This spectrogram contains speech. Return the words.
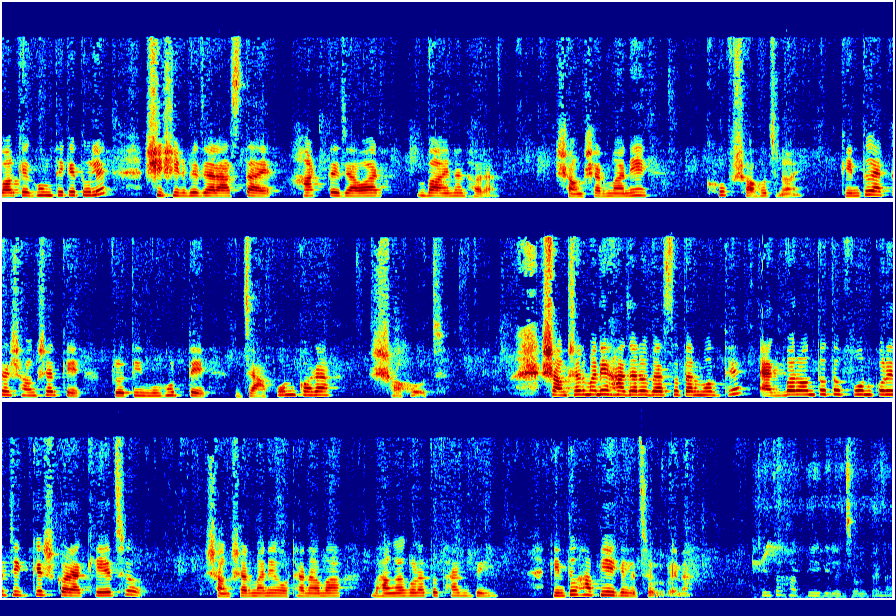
বরকে ঘুম থেকে তুলে শিশির ভেজা রাস্তায় হাঁটতে যাওয়ার বায়না ধরা। সংসার মানে খুব সহজ নয়, কিন্তু একটা সংসারকে প্রতি মুহূর্তে যাপন করা সহজ। সংসার মানে হাজারো ব্যস্ততার মধ্যে একবার অন্তত ফোন করে জিজ্ঞেস করা, খেয়েছো? সংসার মানে ওঠানামা ভাঙা গোড়া তো থাকবেই, কিন্তু হাঁপিয়ে গেলে চলবে না। কিন্তু হাঁপিয়ে গেলে চলবে না।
